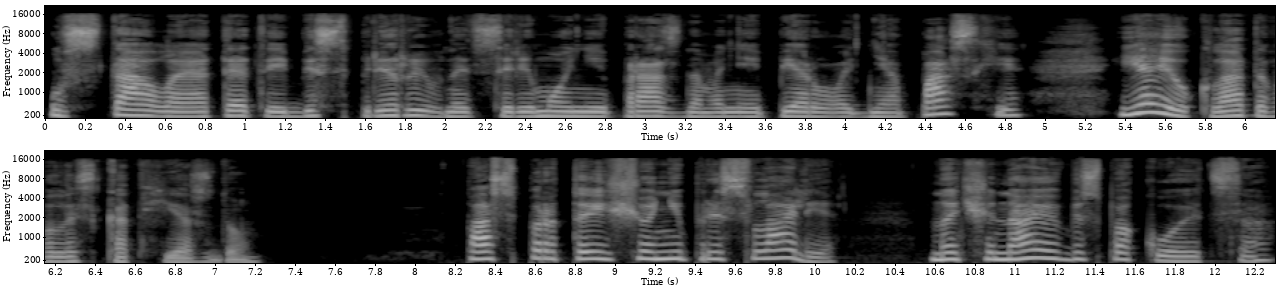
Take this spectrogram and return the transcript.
усталая от этой беспрерывной церемонии празднования первого дня Пасхи, я и укладывалась к отъезду. Паспорта еще не прислали, начинаю беспокоиться.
